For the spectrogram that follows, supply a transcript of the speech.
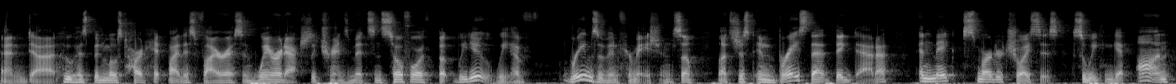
and uh, who has been most hard hit by this virus and where it actually transmits and so forth. But we do. We have reams of information. So let's just embrace that big data and make smarter choices so we can get on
